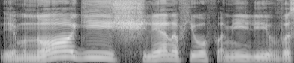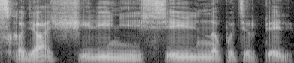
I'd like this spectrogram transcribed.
и многие из членов его фамилии в восходящей линии сильно потерпели.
